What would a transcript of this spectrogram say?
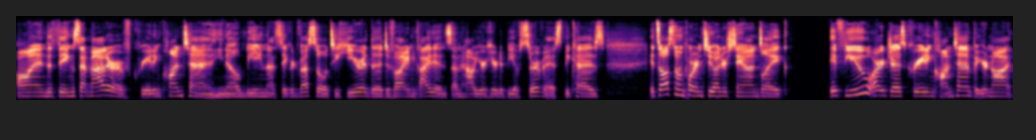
on the things that matter of creating content, you know, being that sacred vessel to hear the divine guidance on how you're here to be of service. Because it's also important to understand like, if you are just creating content, but you're not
